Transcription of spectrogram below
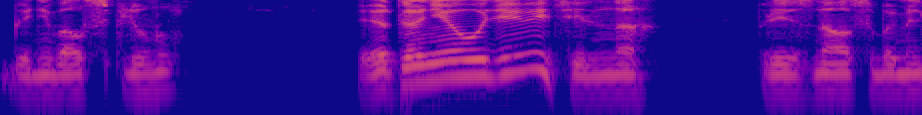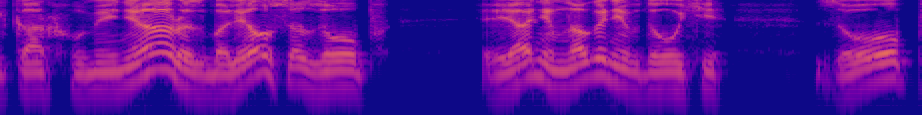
Ганнибал сплюнул. — Это неудивительно, — признался Бамилькар. — У меня разболелся зуб, и я немного не в духе. Зуб...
